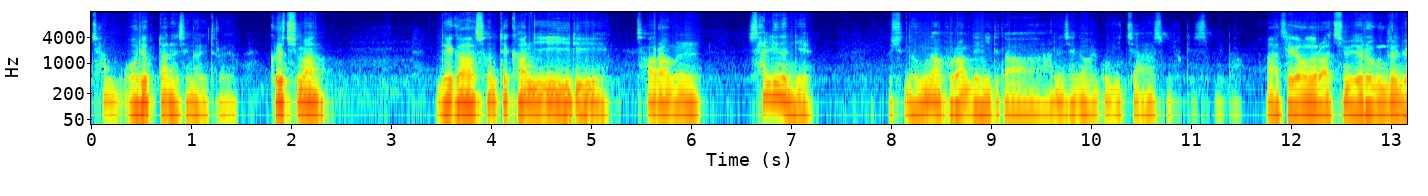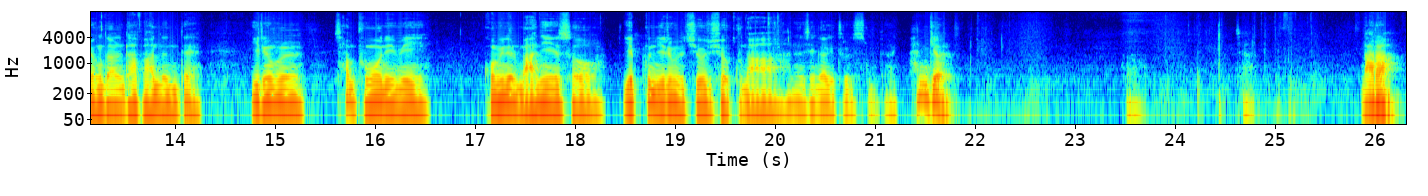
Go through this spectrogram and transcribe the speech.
참 어렵다는 생각이 들어요. 그렇지만 내가 선택한 이 일이 사람을 살리는 일, 그것이 너무나 보람된 일이다 하는 생각을 꼭 잊지 않았으면 좋겠습니다. 아, 제가 오늘 아침에 여러분들 명단을 다 봤는데 이름을 참 부모님이 고민을 많이 해서 예쁜 이름을 지어주셨구나 하는 생각이 들었습니다. 한결. 어, 자, 나라.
